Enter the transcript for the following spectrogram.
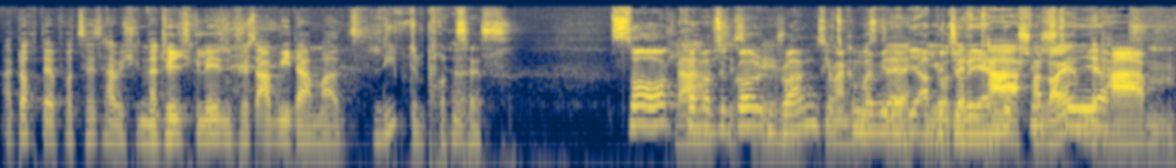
Ah, doch, der Prozess habe ich natürlich gelesen fürs Abi damals. Liebt den Prozess. So, Klar, kommen wir zu Golden. Drunks. Jetzt kommen wir wieder die. Abiturientengeschichte. haben.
